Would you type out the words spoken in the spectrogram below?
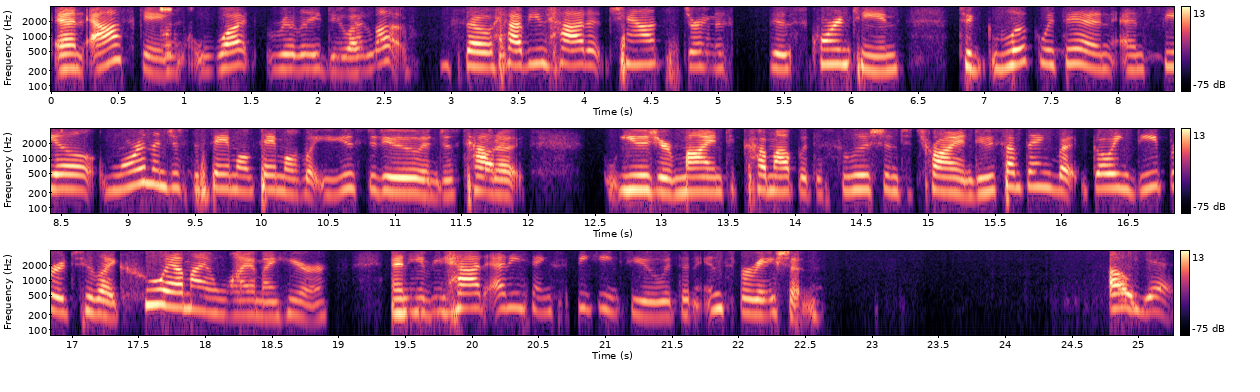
and asking what really do i love? So have you had a chance during this this quarantine to look within and feel more than just the same old, same old what you used to do and just how to use your mind to come up with a solution to try and do something, but going deeper to like, who am I and why am I here? And have you had anything speaking to you with an inspiration? Oh yes.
